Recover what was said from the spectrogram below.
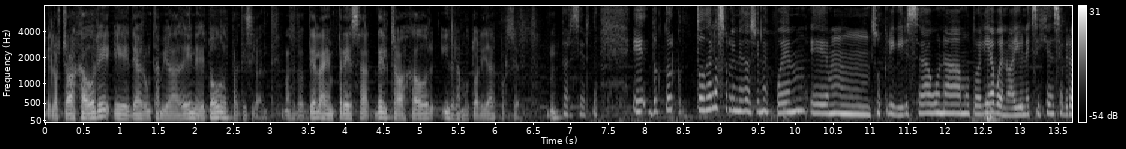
eh, los trabajadores, eh, debe haber un cambio de ADN de todos los participantes, ¿no de la empresa, del trabajador y de las mutualidades, por cierto. Por cierto. Eh, doctor, ¿todas las organizaciones pueden em, suscribirse a una mutualidad? Bueno, hay una exigencia, pero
